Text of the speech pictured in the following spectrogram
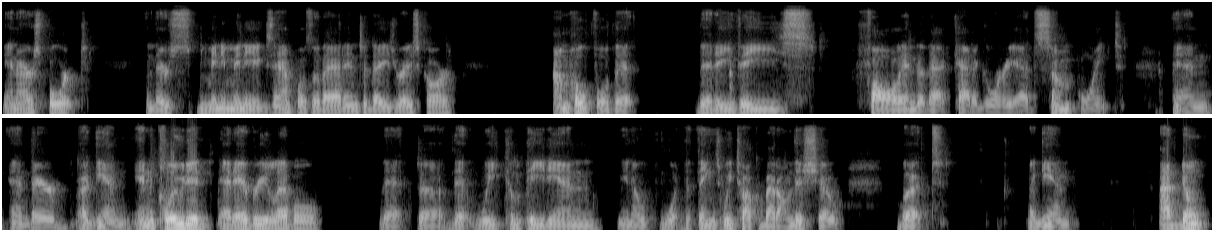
in our sport and there's many many examples of that in today's race car. I'm hopeful that that evs fall into that category at some point. And and they're again included at every level that uh, that we compete in you know what the things we talk about on this show. But again i don't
